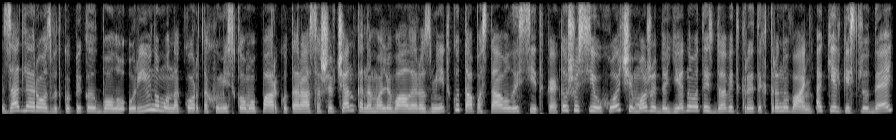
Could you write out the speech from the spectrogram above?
Задля розвитку піклболу у Рівному на кортах у міському парку Тараса Шевченка намалювали розмітку та поставили сітки. Тож усі охочі можуть доєднуватись до відкритих тренувань. А кількість людей,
